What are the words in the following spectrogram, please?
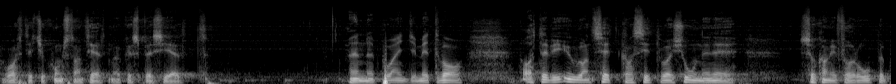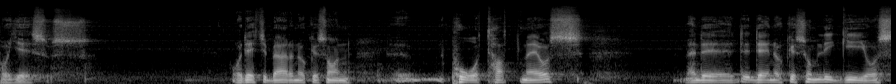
ble ikke konstatert noe spesielt. Men eh, poenget mitt var at vi uansett hva situasjonen er, så kan vi få rope på Jesus. Og det er ikke bare noe sånn påtatt med oss, men det, det, det er noe som ligger i oss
